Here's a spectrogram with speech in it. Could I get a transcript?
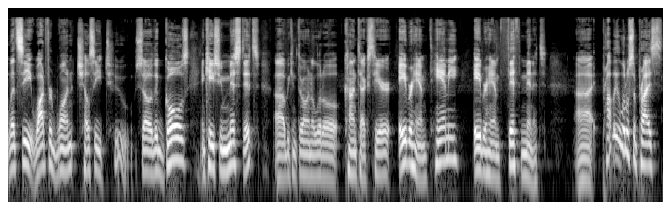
let's see. Watford 1, Chelsea 2. So the goals, in case you missed it, uh, we can throw in a little context here. Abraham, Tammy Abraham, fifth minute. Uh, probably a little surprised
